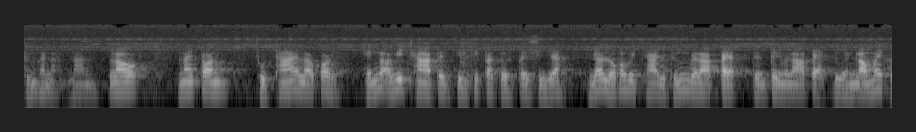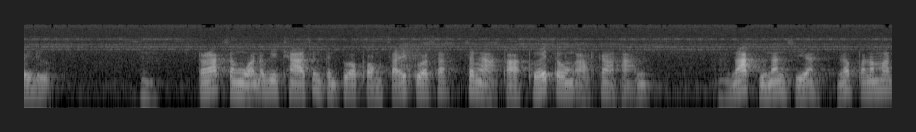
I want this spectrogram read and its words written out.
ถึงขนาดนั้น เราในตอนสุดท้ายเราก็ ห็นว่าวิชาเป็นสิ่งที่ประเสริฐไปเสีย แล้วหลงวิชาอยู่ถึงเวลาแปดเป็นเป็นเวลาแปดเดือนเราไม่เคยลืมรักสงวนอวิชชาซึ่งเป็นตัวผ่องใสตัวสง่าผ่าเผยตรงอาจกล้าหาญรักอยู่นั่นเสีย แล้วปรมัต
